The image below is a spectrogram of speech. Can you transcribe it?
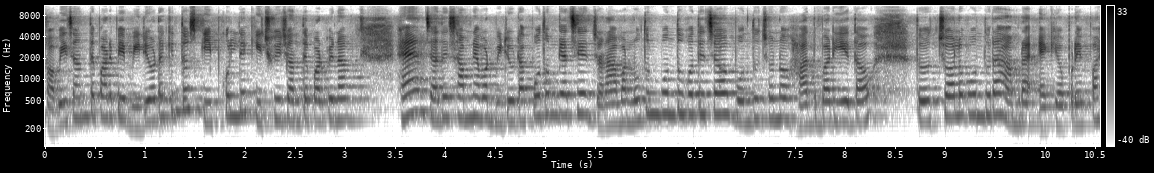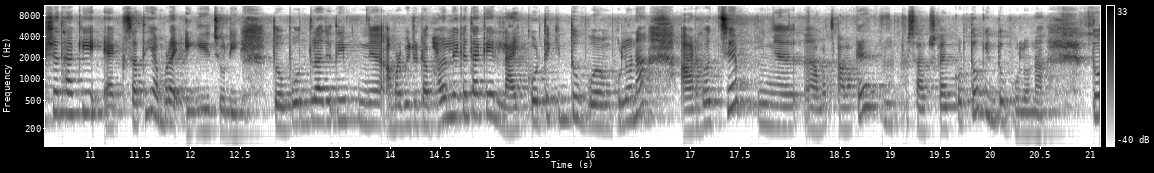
সবই জানতে পারবে, ভিডিওটা কিন্তু স্কিপ করলে কিছুই জানতে পারবে না। হ্যাঁ যাদের সামনে আমার ভিডিওটা প্রথম গেছে, যারা আমার নতুন বন্ধু হতে চাও, বন্ধুর জন্য হাত বাড়িয়ে দাও। তো চলো বন্ধুরা, আমরা একে অপরের পাশে থাকি, একসাথেই আমরা এগিয়ে চলি। তো বন্ধুরা, যদি আমার ভিডিওটা ভালো লেগে থাকে লাইক করতে কিন্তু ভুলো না। আর হচ্ছে আমাকে সাবস্ক্রাইব করতেও কিন্তু ভুলো না। তো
